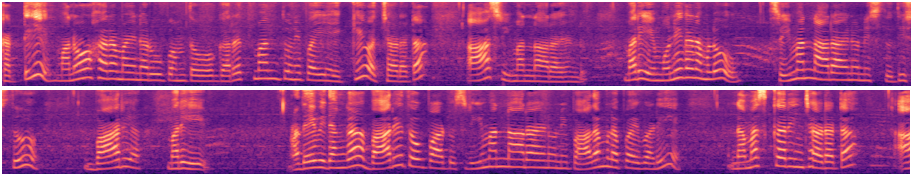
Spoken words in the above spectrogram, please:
కట్టి మనోహరమైన రూపంతో గరత్మంతునిపై ఎక్కి వచ్చాడట ఆ శ్రీమన్నారాయణుడు. మరి మునిగణములు శ్రీమన్నారాయణుని స్థుతిస్తూ భార్య మరి అదేవిధంగా భార్యతో పాటు శ్రీమన్నారాయణుని పాదములపై పడి నమస్కరించాడట ఆ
